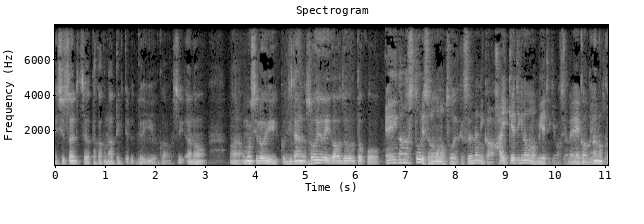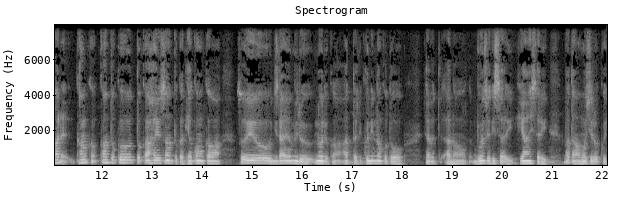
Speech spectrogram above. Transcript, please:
出産率が高くなってきてるというか、あのまあ、面白い時代のそういう映画をずっとこう映画のストーリーそのものもそうですけどそういう何か背景的なものも見えてきますよね映画を見るあの彼監監督とか俳優さんとか脚本家はそういう時代を見る能力があったり、国のことをあの分析したり批判したりまた面白く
